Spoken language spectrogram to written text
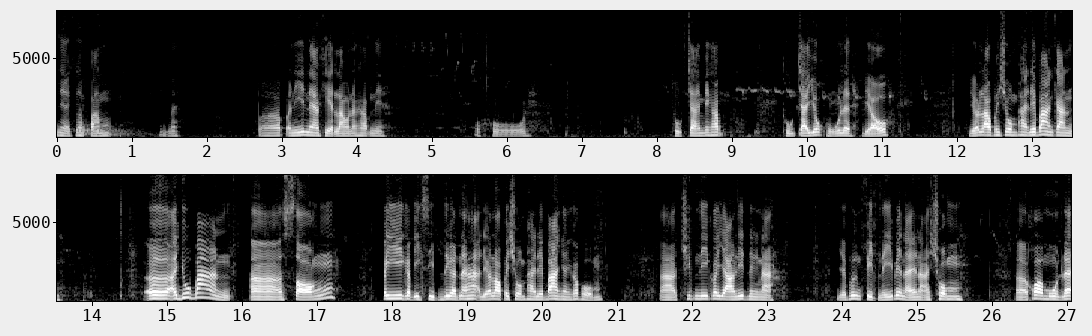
เนี่ยเครื่องปั๊มเห็นไหมปั๊บอันนี้แนวเขตเรานะครับเนี่ยโอ้โหถูกใจไหมครับ ถูกใจยกหูเลย เดี๋ยว เดี๋ยวเราไปชมภายในบ้านกันเอ่ออายุบ้านอ่าสองปีกับอีก 10 เดือนนะฮะเดี๋ยวเราไปชมภายในบ้านกันครับผมอ่าคลิปนี้ก็ยาวนิดนึงนะอย่าเพิ่งปิดหนีไปไหนนะชมข้อมูลและ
